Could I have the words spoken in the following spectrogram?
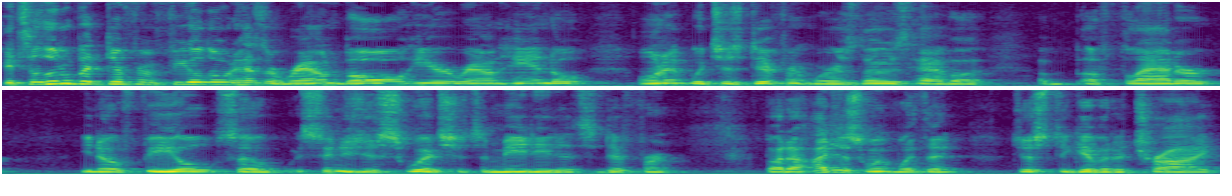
It's a little bit different feel though. It has a round ball here, round handle on it, which is different. Whereas those have a, a, a flatter, you know, feel. So as soon as you switch, it's immediate. It's different. But uh, I just went with it just to give it a try.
